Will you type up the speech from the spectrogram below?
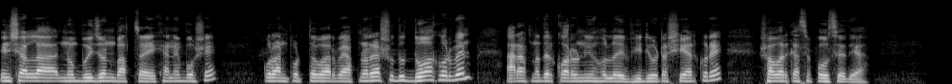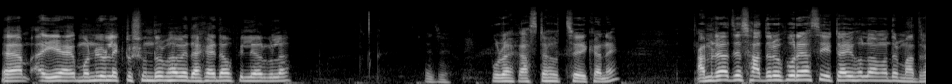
ইনশাল্লাহ নব্বই জন বাচ্চা এখানে বসে কোরআন পড়তে পারবে। আপনারা শুধু দোয়া করবেন আর আপনাদের করণীয় হলো এই ভিডিওটা শেয়ার করে সবার কাছে পৌঁছে দেয়া। ইয়ে মনিরুল একটু সুন্দরভাবে দেখায় দাও প্লেয়ারগুলা এই যে। পুরা কাজটা হচ্ছে এখানে। আমরা যে ছাদের উপরে আছি এটাই হলো আমাদের মাদ্রাসা।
